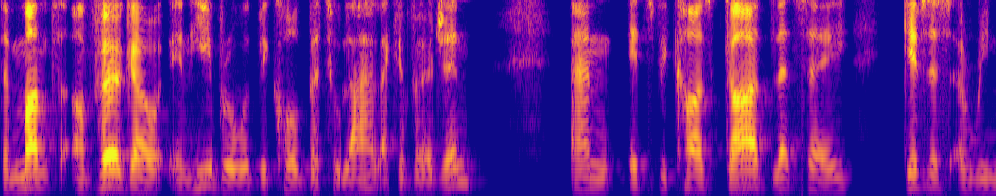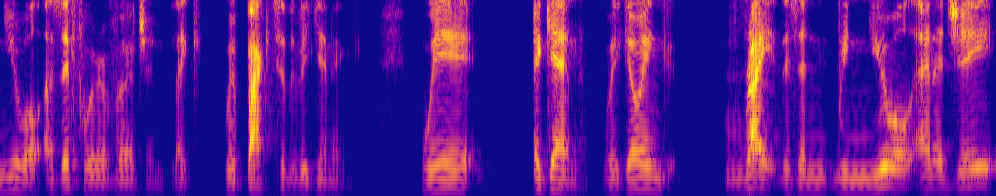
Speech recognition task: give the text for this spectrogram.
the month of Virgo in Hebrew would be called Betula, like a virgin, and it's because God, let's say, gives us a renewal as if we're a virgin, like we're back to the beginning. We're again, we're going right. There's a renewal energy,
